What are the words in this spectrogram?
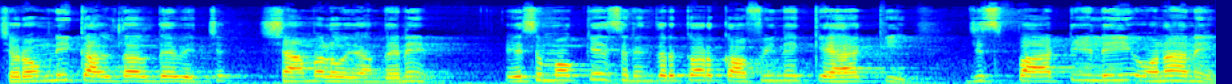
ਸ਼੍ਰੋਮਣੀ ਅਕਾਲੀ ਦਲ ਦੇ ਵਿੱਚ ਸ਼ਾਮਲ ਹੋ ਜਾਂਦੇ ਨੇ। ਇਸ ਮੌਕੇ ਸੁਰਿੰਦਰ ਕੌਰ ਕਾਫੀ ਨੇ ਕਿਹਾ ਕਿ ਜਿਸ ਪਾਰਟੀ ਲਈ ਉਹਨਾਂ ਨੇ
